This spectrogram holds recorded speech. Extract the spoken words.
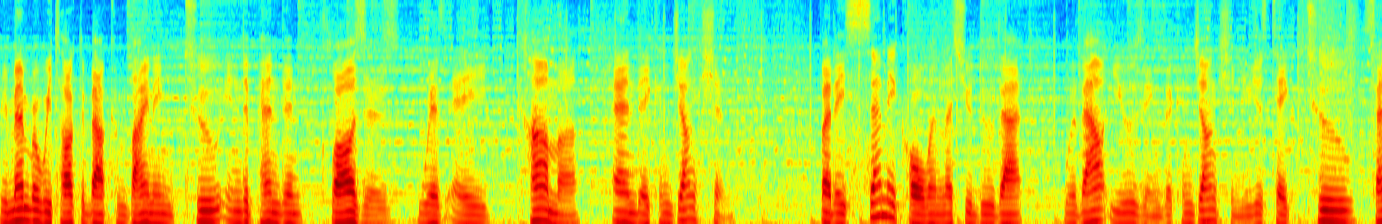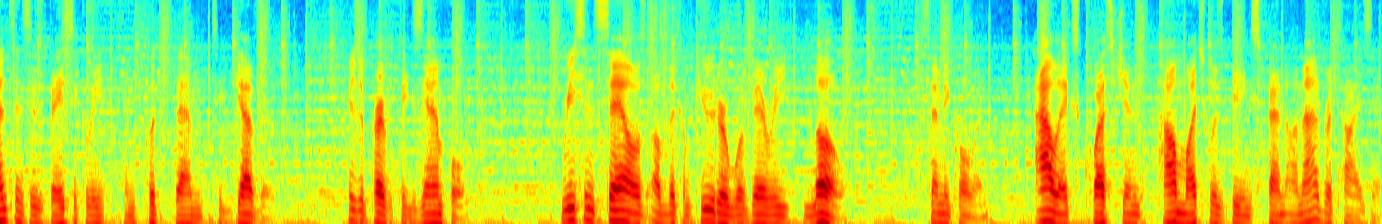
Remember we talked about combining two independent clauses with a comma and a conjunction. But a semicolon lets you do that without using the conjunction. You just take two sentences basically and put them together. Here's a perfect example. Recent sales of the computer were very low semicolon. Alex questioned how much was being spent on advertising.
